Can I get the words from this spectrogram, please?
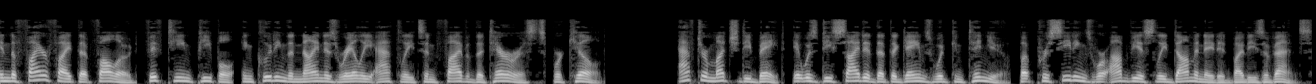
In the firefight that followed, 15 people, including the nine Israeli athletes and five of the terrorists, were killed. After much debate, it was decided that the Games would continue, but proceedings were obviously dominated by these events.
